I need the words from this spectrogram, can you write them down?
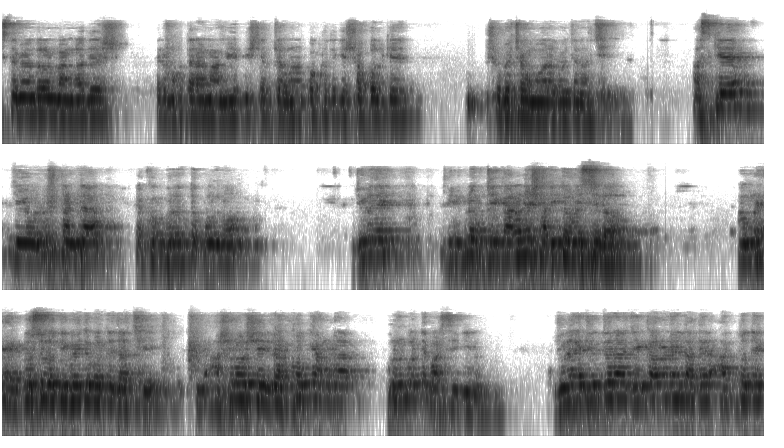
ইসলামী আন্দোলন বাংলাদেশ এর মহতারাম আমির ইসলাম চরমার পক্ষ থেকে সকলকে শুভেচ্ছা ও মোবারক জানাচ্ছি। আজকে যে অনুষ্ঠানটা খুব গুরুত্বপূর্ণ। জুলাই বিপ্লব যে কারণে সাধিত হয়েছিল, আমরা এক বছর অতিবাহিত করতে যাচ্ছি আসলে সেই লক্ষ্যকে আমরা পূরণ করতে পারছি কিনা? জুলাই যুদ্ধরা যে কারণে তাদের আত্মত্যাগ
